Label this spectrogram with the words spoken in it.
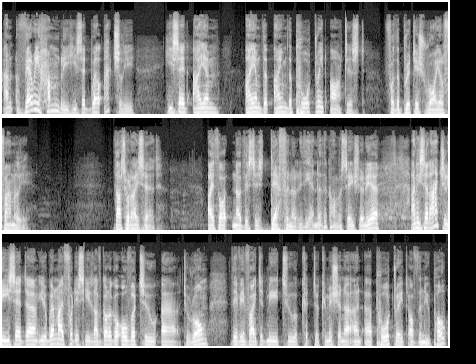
And very humbly, he said, "Well, actually, he said, I am, I am, the, I am the portrait artist for the British royal family. That's what I said. I thought, now this is definitely the end of the conversation here. And he said, actually, he said, um, you know, when my foot is healed, I've got to go over to, uh, to Rome. They've invited me to, to commission a, a, portrait of the new Pope.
